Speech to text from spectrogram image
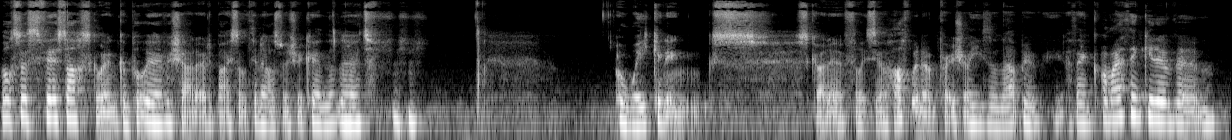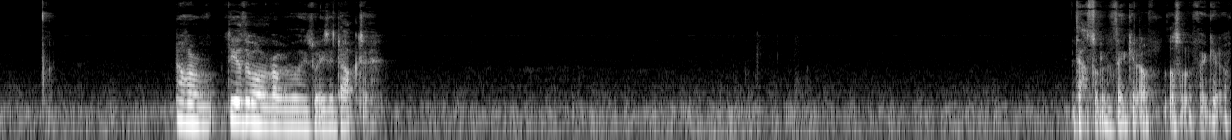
Wilson's first Oscar win completely overshadowed by something else which occurred that night. Awakenings. It's got uh, Felicity Hoffman, I'm pretty sure he's in that movie. I think. Am I thinking of um? Oh, the other one, Robin Williams, where he's a doctor. That's what I'm thinking of. That's what I'm thinking of.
